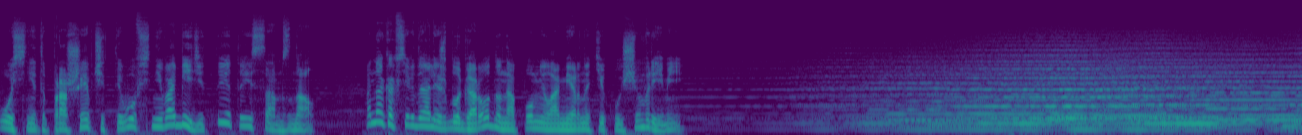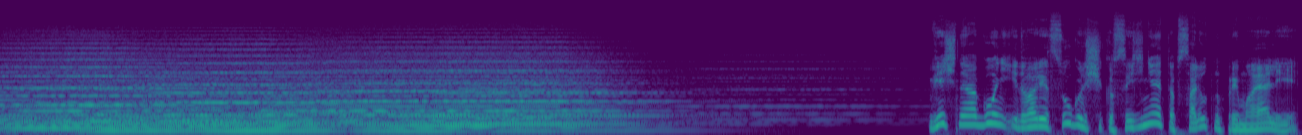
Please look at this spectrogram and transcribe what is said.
осень это прошепчет, ты вовсе не в обиде, ты это и сам знал. Она, как всегда, лишь благородно напомнила о мерно текущем времени. Вечный огонь и дворец угольщиков соединяет абсолютно прямая аллея.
